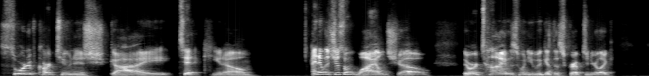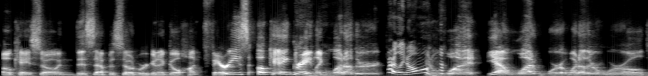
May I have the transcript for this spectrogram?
sort of cartoonish guy tick you know? And it was just a wild show. There were times when you would get the script and you're like okay, so in this episode, we're gonna go hunt fairies. Okay, great. Like, what other Totally normal. and what? Yeah, what were What other world?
